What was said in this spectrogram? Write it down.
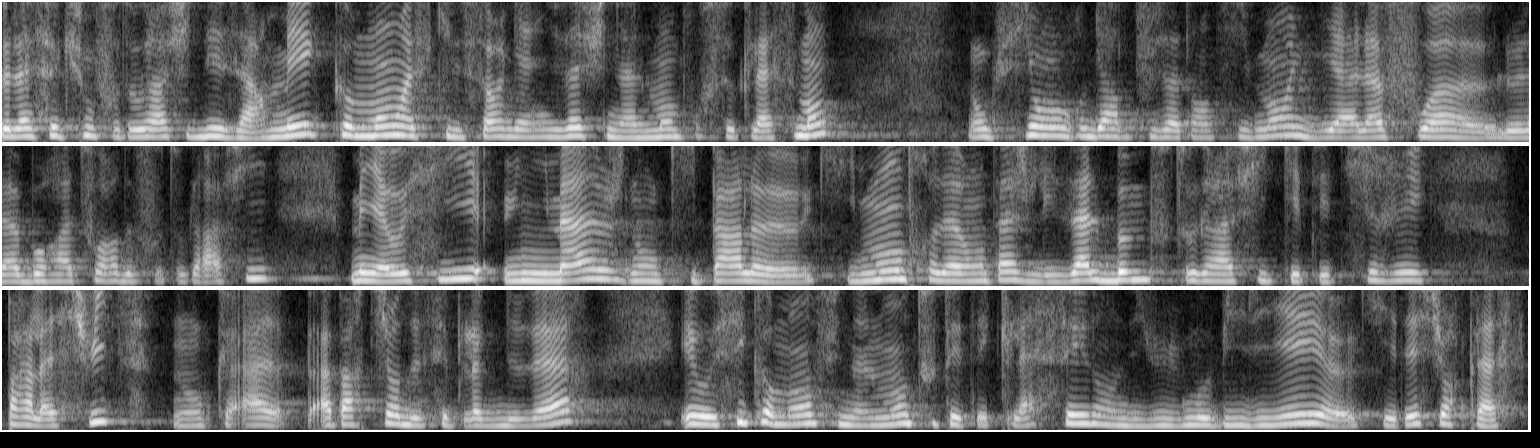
de la section photographique des armées. Comment est-ce qu'ils s'organisaient finalement pour ce classement? Donc, si on regarde plus attentivement, il y a à la fois euh, le laboratoire de photographie, mais il y a aussi une image qui parle, euh, qui montre davantage les albums photographiques qui étaient tirés par la suite, donc à, à partir de ces plaques de verre, et aussi comment finalement tout était classé dans du mobilier euh, qui était sur place.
